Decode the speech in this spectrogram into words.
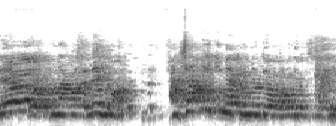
నువ్వు నాకు అసలు లేదు పంచామృతం ఎక్కడ వింటావు ఎవరు తెప్పించుకోండి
